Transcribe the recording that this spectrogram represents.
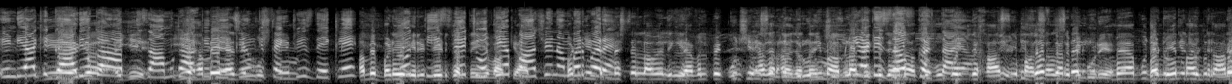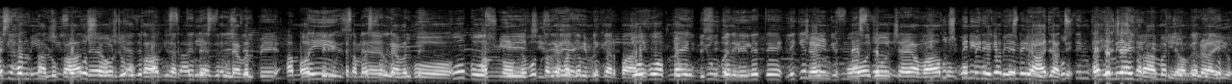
इंडिया की गाड़ियों का आप निज़ाम उठा के देख ले उनकी फैक्ट्रीज देख ले हमें बड़े इरिटेट करते हैं ये चौथे या। पाँचवें नंबर पर है इंटरनेशनल लेवल लेवल पे कुछ अगर अंदरूनी मामला चीज़ों को। देखे जाए तो वो करता कोई है इतने खास नहीं से करता भी है, हैं मैं आपको जो मेन बात बता रहा हूँ कि हम इन ताल्लुकात को हैं और जो वो काम करते हैं national लेवल पे हम नहीं international लेवल पे वो ये वो चीज़ें हजम नहीं कर पा जो रहे वो अपना एक डिसीज़न ले लेते हैं लेकिन चाहे उनकी फौज हो चाहे अवाम कुछ भी नहीं कहते पे आ जाते हैं का अंदर चाहे जितनी मर्ज़ी उनकी है। लड़ाई हो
